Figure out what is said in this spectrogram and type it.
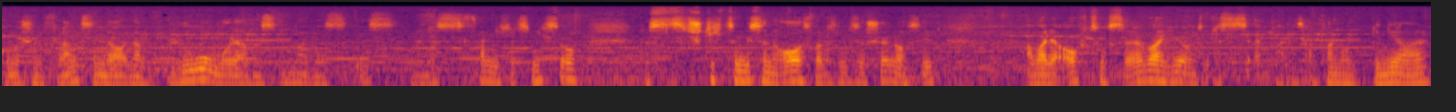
komischen Pflanzen da oder Blumen oder was immer das ist. Das fand ich jetzt nicht so. Das sticht so ein bisschen raus, weil das nicht so schön aussieht. Aber der Aufzug selber hier und so, das ist einfach, das ist einfach nur genial.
